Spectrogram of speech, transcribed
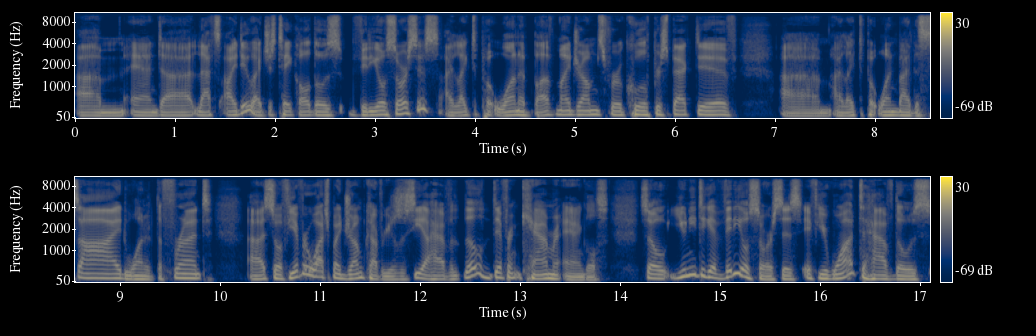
Um, and uh, that's I do. I just take all those video sources. I like to put one above my drums for a cool perspective. Um, I like to put one by the side, one at the front. Uh, so if you ever watch my drum cover, you'll see I have a little different camera angles. So you need to get video sources if you want to have those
